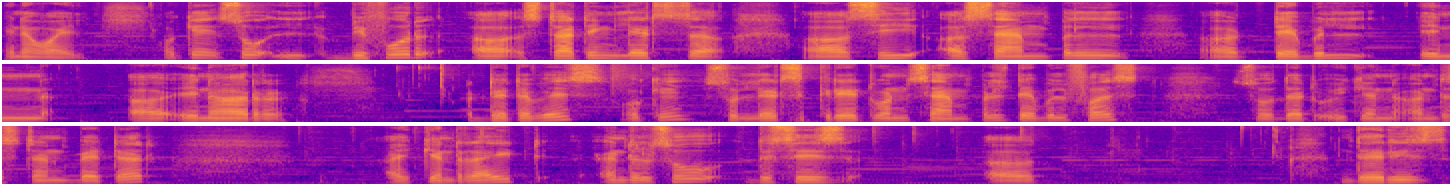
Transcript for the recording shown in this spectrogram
in a while. Okay so before uh, starting let's uh, see a sample table in in our database okay? So let's create one sample table first so that we can understand better. I can write and also this is uh, there is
